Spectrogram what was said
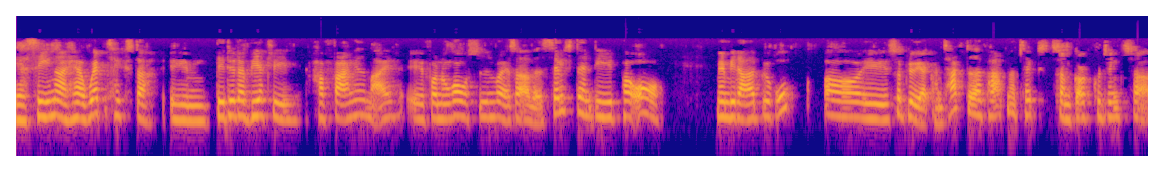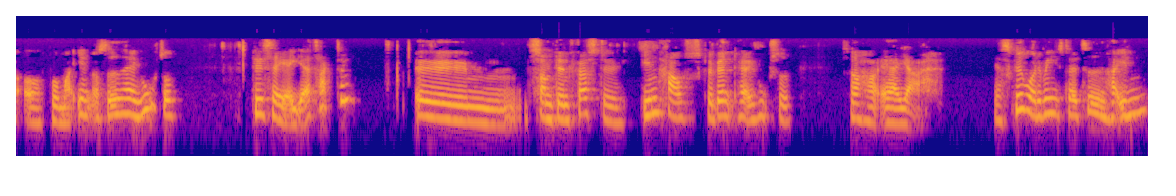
ja, senere her webtekster. Øh, det er det, der virkelig har fanget mig øh, for nogle år siden, hvor jeg så har været selvstændig i et par år med mit eget bureau, og øh, så blev jeg kontaktet af Partnertekst, som godt kunne tænke sig at få mig ind og sidde her i huset. Det sagde jeg ja tak til. Øh, som den første in-house skribent her i huset, så er jeg, jeg skriver det meste af tiden herinde,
